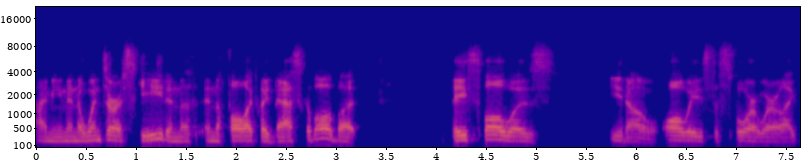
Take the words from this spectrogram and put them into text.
I mean, in the winter I skied, in the in the fall I played basketball, but baseball was you know always the sport where like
